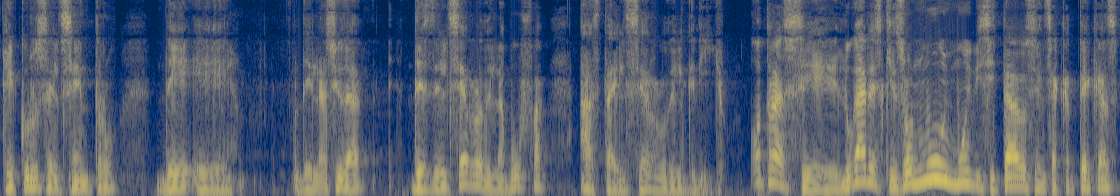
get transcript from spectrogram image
que cruza el centro de, eh, de la ciudad, desde el Cerro de la Bufa hasta el Cerro del Grillo. Otros eh, lugares que son muy, muy visitados en Zacatecas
